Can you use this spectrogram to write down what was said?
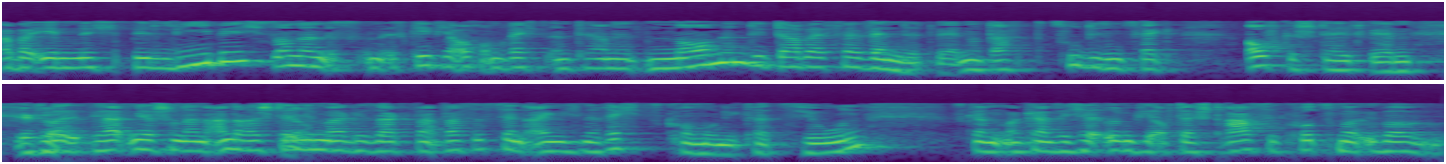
aber eben nicht beliebig, sondern es, es, geht ja auch um rechtsinterne Normen, die dabei verwendet werden und zu diesem Zweck aufgestellt werden. Ja, Weil wir hatten ja schon an anderer Stelle ja. mal gesagt, was ist denn eigentlich eine Rechtskommunikation? Kann, man kann sich ja irgendwie auf der Straße kurz mal über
